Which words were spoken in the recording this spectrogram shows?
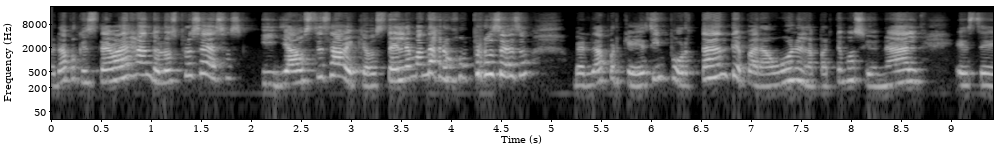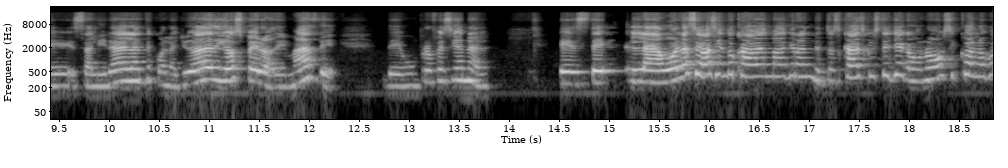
¿verdad? Porque usted va dejando los procesos y ya usted sabe que a usted le mandaron un proceso, ¿verdad? Porque es importante para uno en la parte emocional este, salir adelante con la ayuda de Dios, pero además de, un profesional. Este, la bola se va haciendo cada vez más grande. Entonces, cada vez que usted llega a un nuevo psicólogo,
